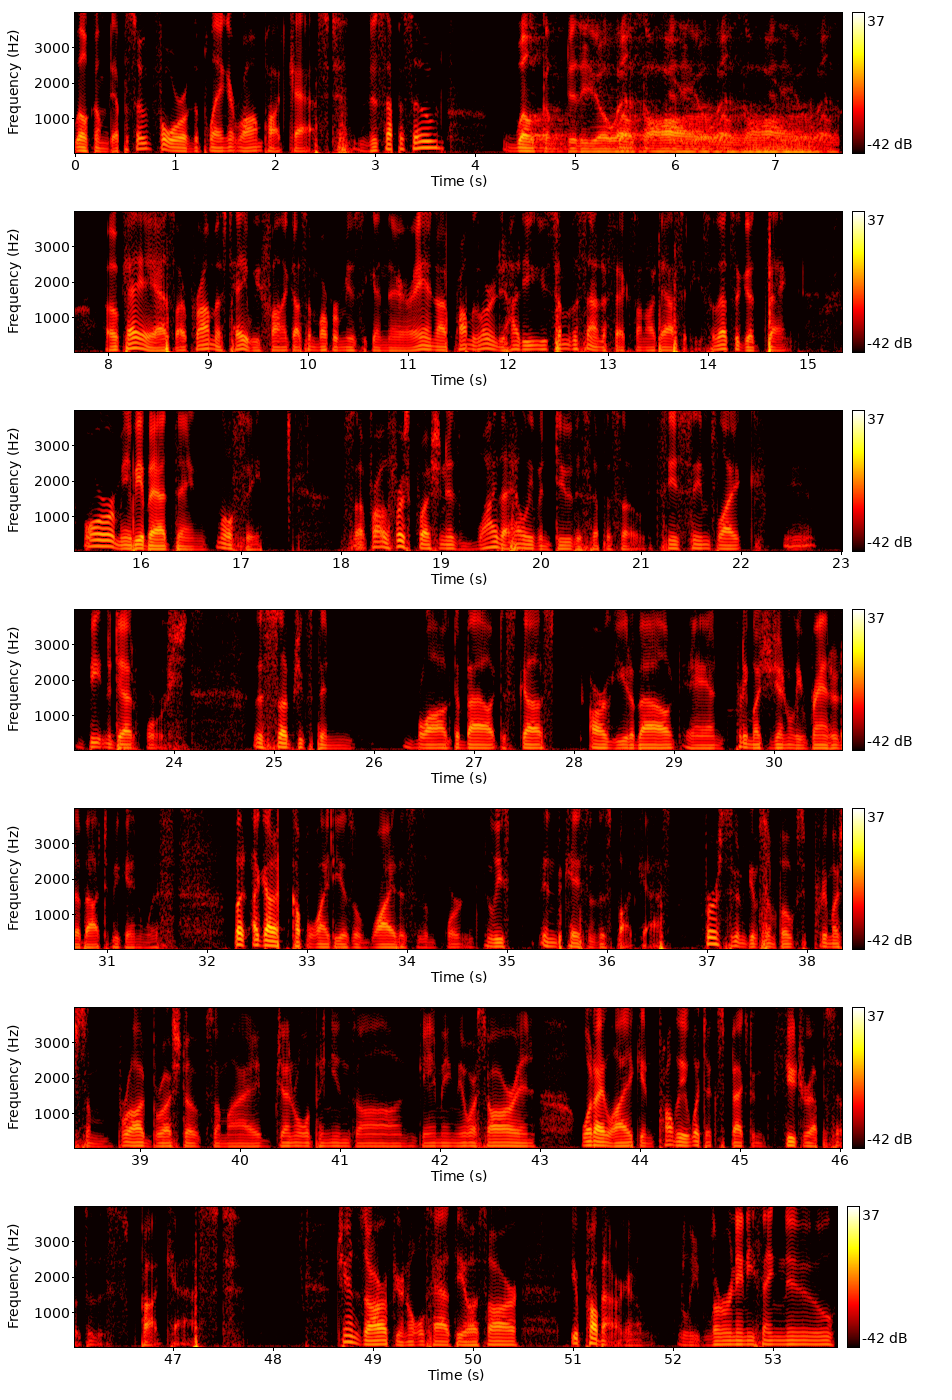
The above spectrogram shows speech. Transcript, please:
Welcome to episode 4 of the Playing It Wrong podcast. This episode, Welcome to the OSR. Okay, as I promised, hey, we finally got some bumper music in there, and I probably learned how to use some of the sound effects on Audacity, so that's a good thing. Or maybe a bad thing. We'll see. So, probably the first question is, why the hell even do this episode? It se- seems like yeah, beating a dead horse. This subject's been blogged about, discussed, argued about, and pretty much generally ranted about to begin with. But I got a couple ideas of why this is important, at least in the case of this podcast. First, I'm going to give some folks pretty much some broad brushstrokes on my general opinions on gaming, the OSR, and what I like, and probably what to expect in future episodes of this podcast. Chances are, if you're an old hat at the OSR, you're probably not going to really learn anything new,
